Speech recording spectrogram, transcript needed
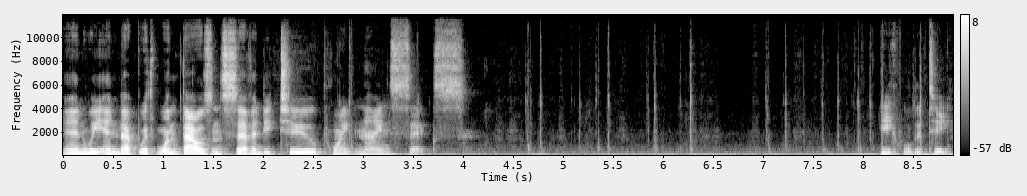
And we end up with 1072.96 equal to t.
